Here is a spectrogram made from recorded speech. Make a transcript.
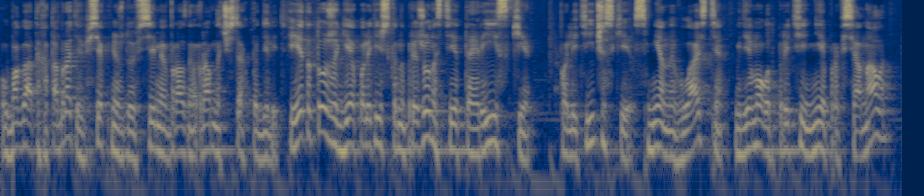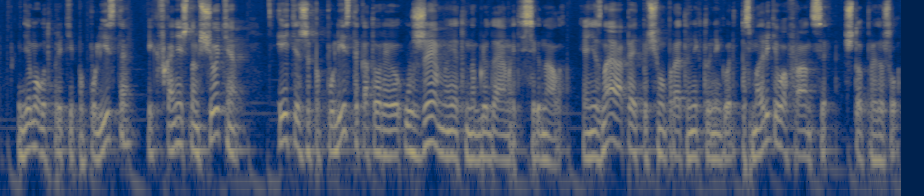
У богатых отобрать и всех между всеми в разных, равных частях поделить. И это тоже геополитическая напряженность, и это риски политические смены власти, где могут прийти непрофессионалы, где могут прийти популисты. И в конечном счете эти же популисты, которые уже мы это наблюдаем, эти сигналы. Я не знаю опять, почему про это никто не говорит. Посмотрите во Франции, что произошло.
